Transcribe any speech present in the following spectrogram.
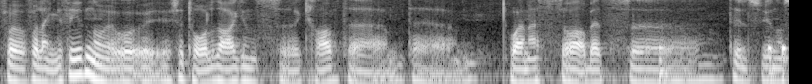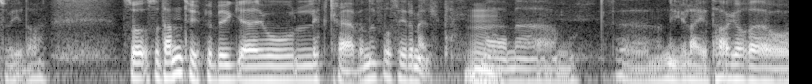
for, for, lenge siden og, og ikke tåler dagens krav til, til HMS og arbeidstilsyn osv. Så, så Så den type bygg er jo litt krevende, for å si det mildt. Mm. Med, med uh, nye leietagere og,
